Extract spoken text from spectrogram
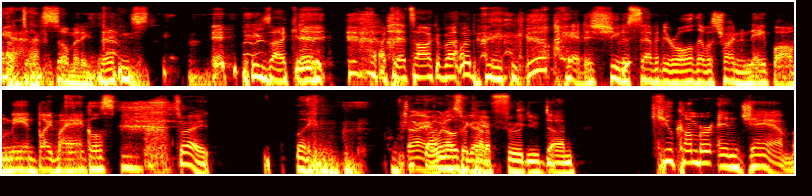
Yeah. I've done so many things. things I can't I can't talk about. I had to shoot a seven year old that was trying to napalm me and bite my ankles. That's right. Like All right, God what else we what got kind here? of food you've done. cucumber and jam.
